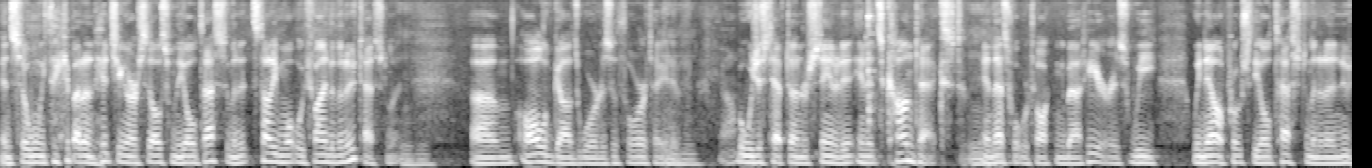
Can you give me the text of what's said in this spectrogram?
And so when we think about unhitching ourselves from the Old Testament, it's not even what we find in the New Testament. Um, all of God's Word is authoritative, but we just have to understand it in, in its context, and that's what we're talking about here. Is we we now approach the Old Testament in a new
